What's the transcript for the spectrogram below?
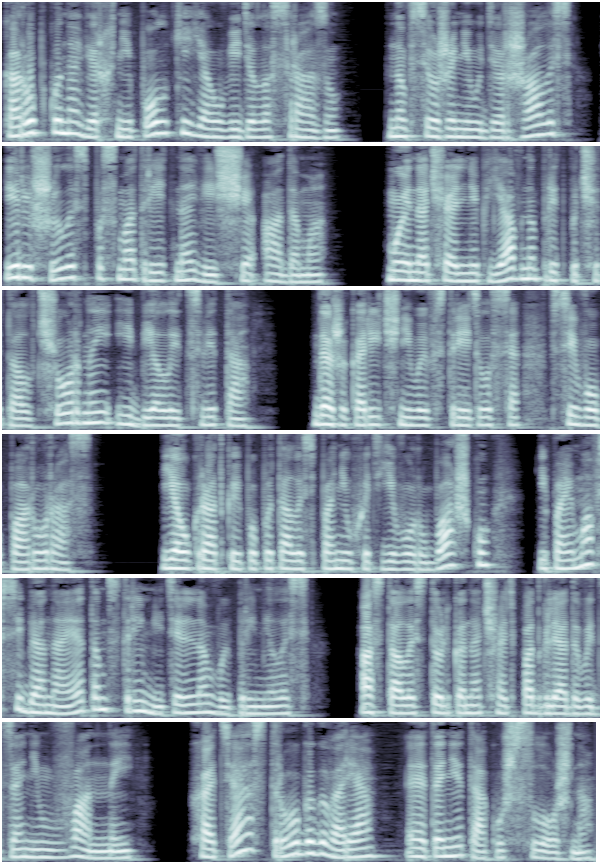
Коробку на верхней полке я увидела сразу, но все же не удержалась и решилась посмотреть на вещи Адама. Мой начальник явно предпочитал черный и белый цвета. Даже коричневый встретился всего пару раз. Я украдкой попыталась понюхать его рубашку и, поймав себя на этом, стремительно выпрямилась. Осталось только начать подглядывать за ним в ванной. Хотя, строго говоря, это не так уж сложно.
